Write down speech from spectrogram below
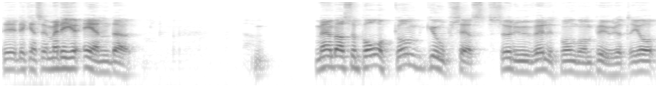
Det, det kan säga, men det är ju en där. Men alltså bakom Goops häst så är det ju väldigt många om budet. Jag,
